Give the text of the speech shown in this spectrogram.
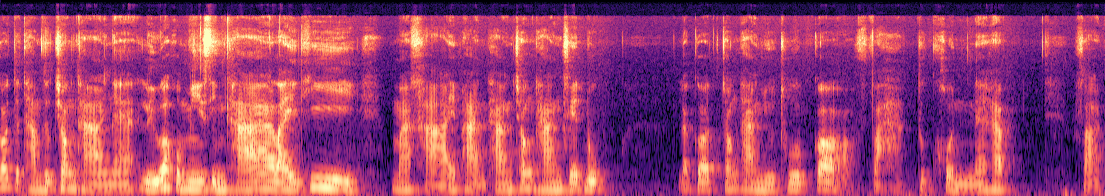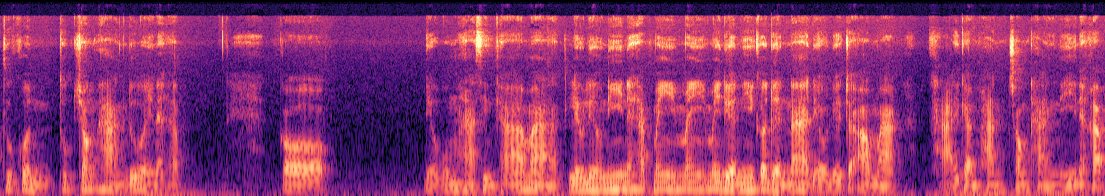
ก็จะทำทุกช่องทางนะหรือว่าผมมีสินค้าอะไรที่มาขายผ่านทางช่องทาง Facebook แล้วก็ช่องทาง YouTube ก็ฝากทุกคนนะครับ ฝากทุกคนทุกช่องทางด้วยนะครับ ก็ เดี๋ยวผมหาสินค้ามาเร็วๆนี้นะครับ ไม่ไม่ไม่เดือนนี้ก็เดือนหน้าเดี๋ยวเดี๋ยวจะเอามาขายกันผ่านช่องทางนี้นะครับ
